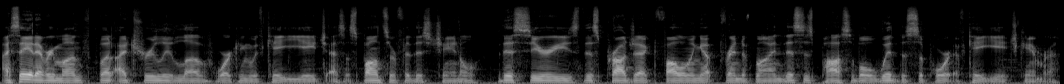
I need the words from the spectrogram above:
I say it every month, but I truly love working with KEH as a sponsor for this channel. This series, this project, following up friend of mine, this is possible with the support of KEH Camera.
